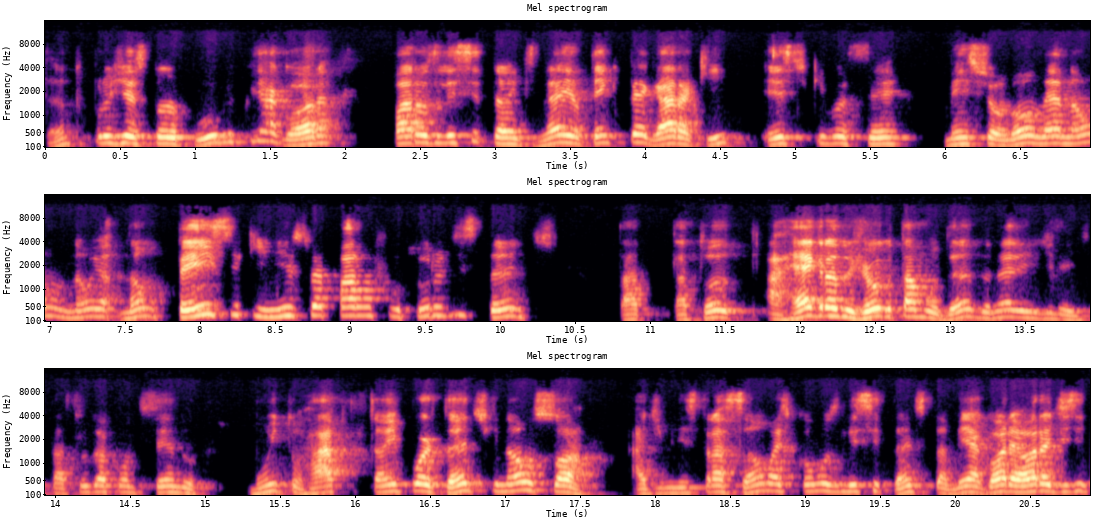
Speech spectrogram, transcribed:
tanto para o gestor público e agora para os licitantes. Né? Eu tenho que pegar aqui este que você mencionou, né? não, não, não pense que isso é para um futuro distante. Tá, tá todo, a regra do jogo está mudando, né, Lindinei? Está tudo acontecendo muito rápido, então é importante que não só a administração, mas como os licitantes também. Agora é hora de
